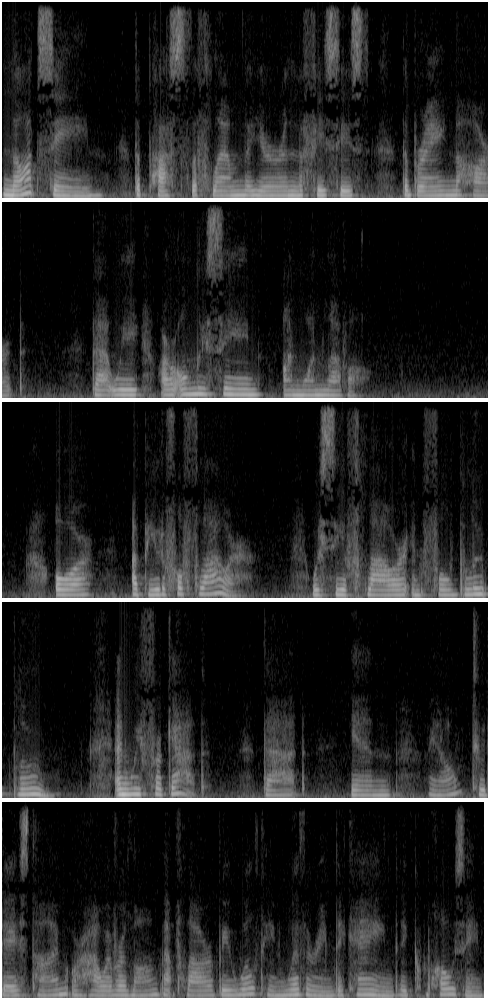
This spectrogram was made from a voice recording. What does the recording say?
not seeing the pus, the phlegm, the urine, the feces, the brain, the heart, that we are only seeing on one level. Or a beautiful flower. We see a flower in full bloom, and we forget that in you know two days' time or however long that flower be wilting, withering, decaying, decomposing,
